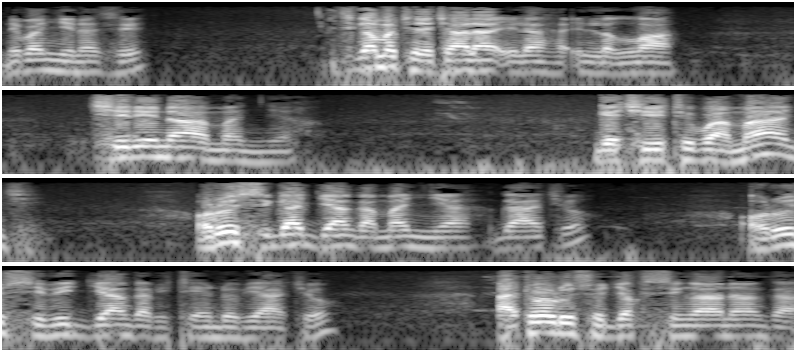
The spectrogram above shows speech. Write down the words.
ne bannyinaze ekigambo kino ekya la ilaha illa llah kirina amannya gekiyitibwa mangi oluusi gajja nga mannya gaakyo oluusi bijja nga bitendo byakyo ate oluusi ojja kusiŋŋaana nga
